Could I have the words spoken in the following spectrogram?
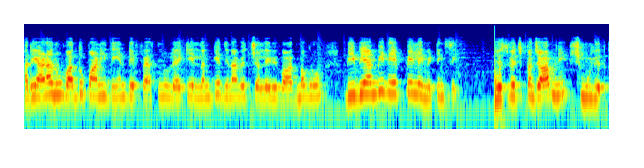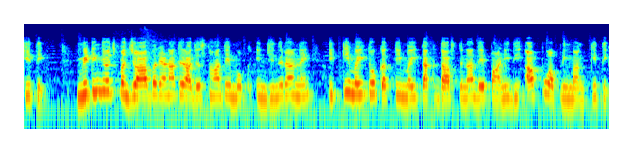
ਹਰਿਆਣਾ ਨੂੰ ਵਾਧੂ ਪਾਣੀ ਦੇਣ ਦੇ ਫੈਸਲੇ ਨੂੰ ਲੈ ਕੇ ਲੰਘੇ ਦਿਨਾਂ ਵਿੱਚ ਚੱਲੇ ਵਿਵਾਦ ਮਗਰੋਂ ਬੀਬੀਐਮਬੀ ਦੇ ਪਹਿਲੇ ਮੀਟਿੰਗ ਸੀ, ਜਿਸ ਵਿੱਚ ਪੰਜਾਬ ਨੇ ਸ਼ਮੂਲੀਅਤ ਕੀਤੀ। ਮੀਟਿੰਗ ਦੇ ਵਿੱਚ ਪੰਜਾਬ, ਹਰਿਆਣਾ ਤੇ ਰਾਜਸਥਾਨ ਦੇ ਮੁੱਖ ਇੰਜੀਨੀਅਰਾਂ ਨੇ 21 ਮਈ ਤੋਂ 31 ਮਈ ਤੱਕ 10 ਦਿਨਾਂ ਦੇ ਪਾਣੀ ਦੀ ਆਪੋ ਆਪਣੀ ਮੰਗ ਕੀਤੀ।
